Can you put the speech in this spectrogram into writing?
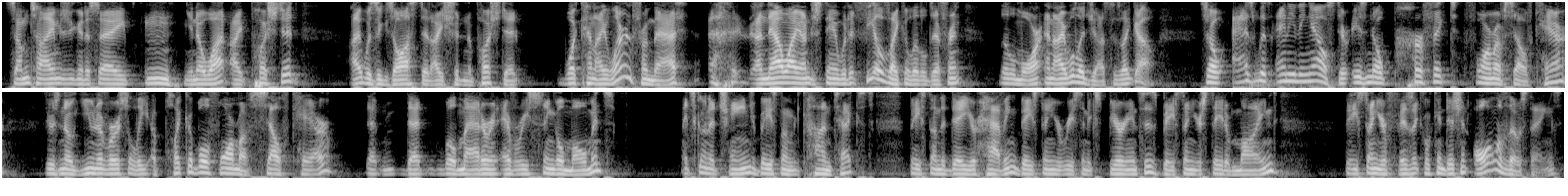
Sometimes you're going to say, mm, you know what? I pushed it. I was exhausted. I shouldn't have pushed it. What can I learn from that? and now I understand what it feels like a little different, a little more, and I will adjust as I go. So, as with anything else, there is no perfect form of self care. There's no universally applicable form of self care that, that will matter in every single moment. It's going to change based on the context, based on the day you're having, based on your recent experiences, based on your state of mind, based on your physical condition, all of those things.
